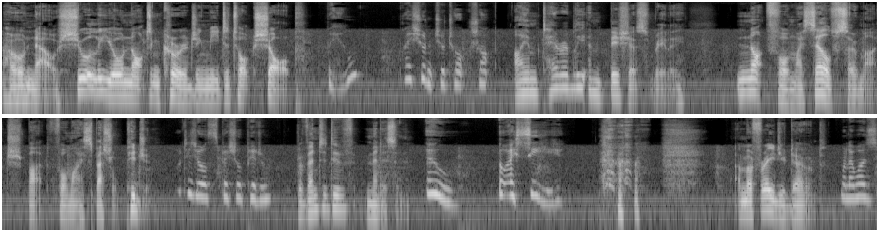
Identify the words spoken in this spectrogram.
Oh, now, surely you're not encouraging me to talk shop. Well, why shouldn't you talk shop? I am terribly ambitious, really. Not for myself so much, but for my special pigeon. What is your special pigeon? Preventative medicine. Oh, oh, I see. I'm afraid you don't. Well, I was.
